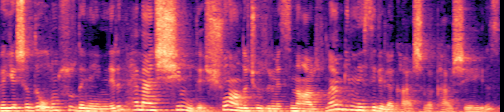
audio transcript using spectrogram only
ve yaşadığı olumsuz deneyimlerin hemen şimdi, şu anda çözülmesini arzulayan bir nesil ile karşı karşıyayız.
